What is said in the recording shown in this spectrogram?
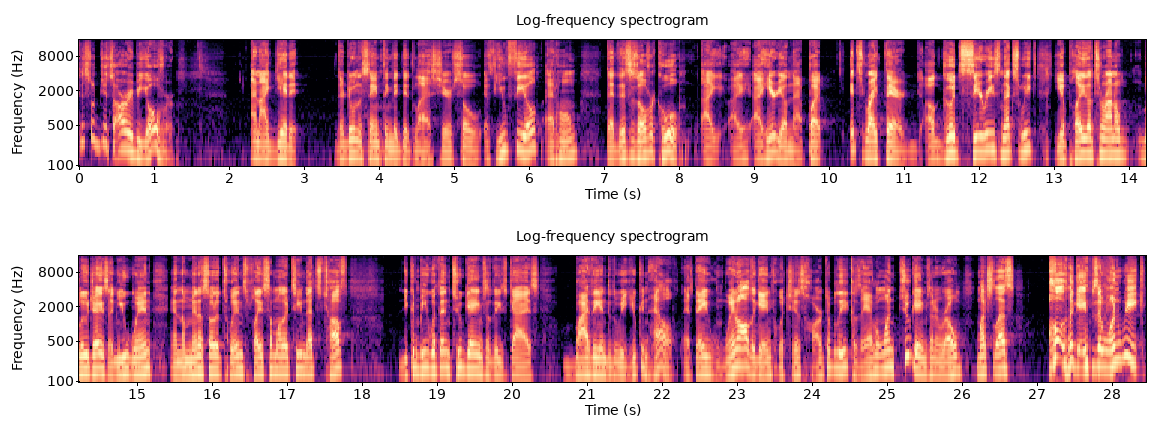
this will just already be over. And I get it. They're doing the same thing they did last year. So if you feel at home that this is over, cool. I, I, I hear you on that. But it's right there. A good series next week. You play the Toronto Blue Jays and you win, and the Minnesota Twins play some other team. That's tough. You can be within two games of these guys by the end of the week. You can hell if they win all the games, which is hard to believe because they haven't won two games in a row, much less all the games in one week.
